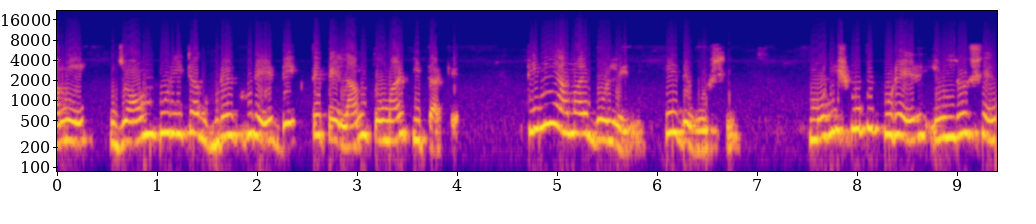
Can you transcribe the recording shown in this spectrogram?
আমি জমপুরীটা ঘুরে ঘুরে দেখতে পেলাম তোমার পিতাকে। তিনি আমায় বললেন, হে দেবর্ষী মহিষ্মতিপুরের ইন্দ্রসেন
